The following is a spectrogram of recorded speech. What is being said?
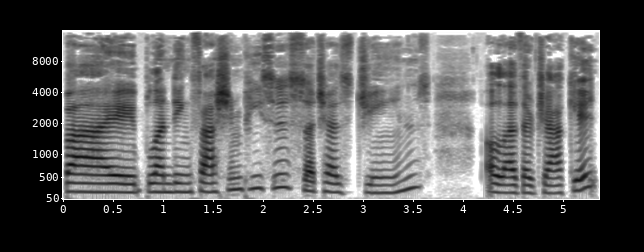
By blending fashion pieces such as jeans, a leather jacket,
